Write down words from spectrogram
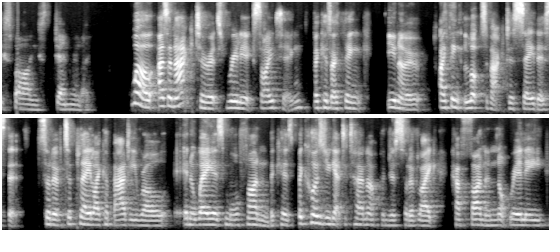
despised generally? Well, as an actor, it's really exciting because I think, you know, I think lots of actors say this that sort of to play like a baddie role in a way is more fun because because you get to turn up and just sort of like have fun and not really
